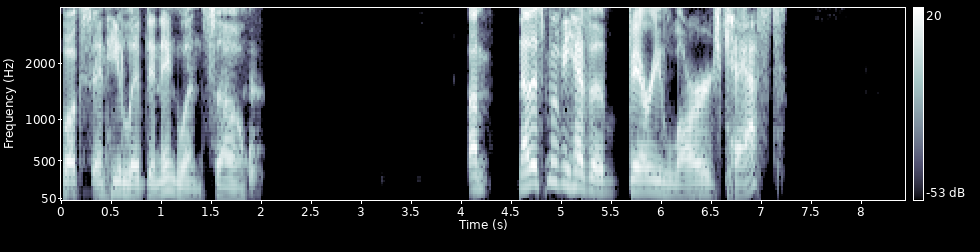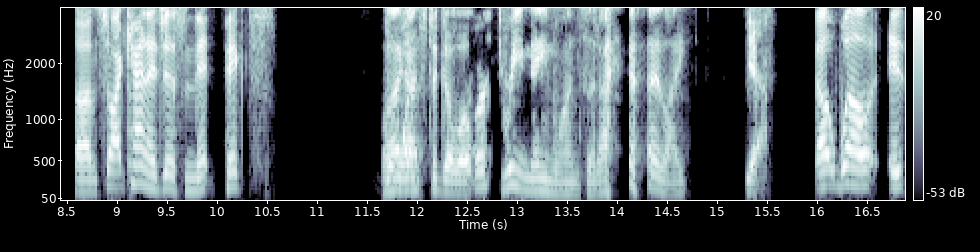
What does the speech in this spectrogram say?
books, and he lived in England. So, um, now this movie has a very large cast. Um, so I kind of just nitpicked the Well, I got ones to go over. three main ones that I I like. Uh, well, it.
